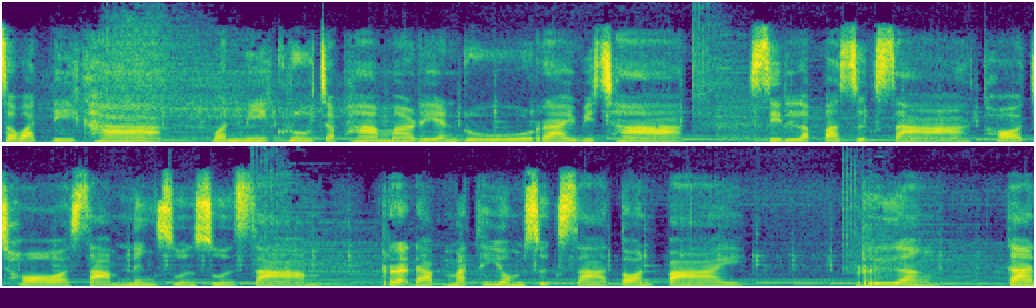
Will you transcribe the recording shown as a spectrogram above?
สวัสดีค่ะ วันนี้ครูจะพามาเรียนรู้รายวิชา ศิลปศึกษา ทช 31003 ระดับมัธยมศึกษาตอนปลาย เรื่อง การ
